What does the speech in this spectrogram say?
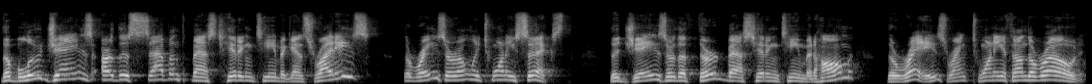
The Blue Jays are the seventh best hitting team against righties. The Rays are only 26th. The Jays are the third best hitting team at home. The Rays rank 20th on the road.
